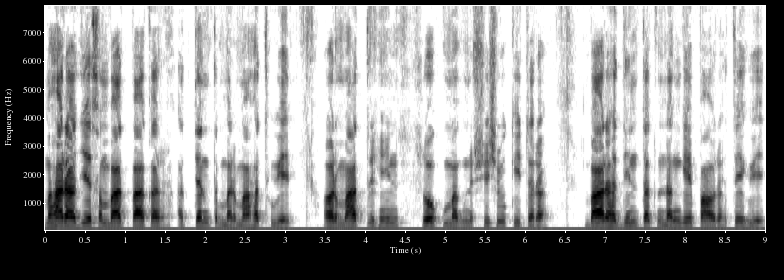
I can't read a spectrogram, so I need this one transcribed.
महाराज यह संवाद पाकर अत्यंत मर्माहत हुए और मातृहीन शोकमग्न शिशु की तरह बारह दिन तक नंगे पाँव रहते हुए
